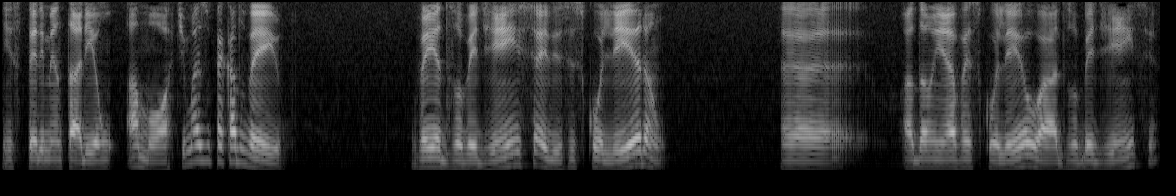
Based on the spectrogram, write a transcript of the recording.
experimentariam a morte. Mas o pecado veio. Veio a desobediência, eles escolheram, é, Adão e Eva escolheu a desobediência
